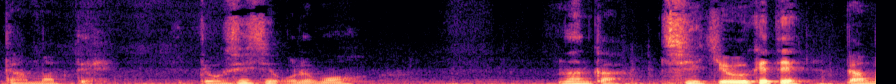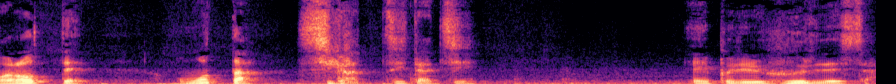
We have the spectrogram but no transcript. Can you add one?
頑張っていってほしいし俺もなんか地域を受けて頑張ろうって思った4月1日エイプリルフールでした。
